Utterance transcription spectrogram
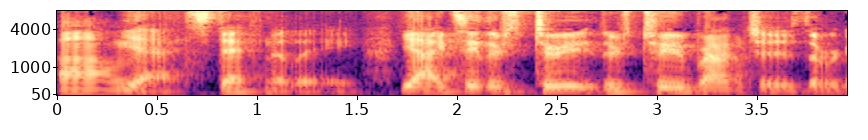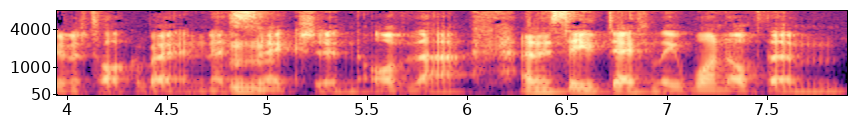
Um, yes, definitely. Yeah, I'd say there's two there's two branches that we're going to talk about in this Mhm. section of that, and I'd say definitely one of them,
